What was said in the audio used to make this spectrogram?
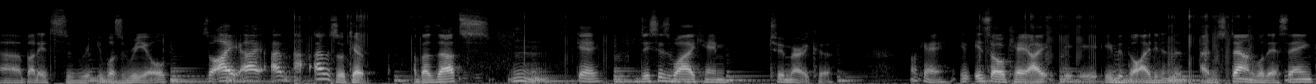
uh, but it's it was real. So I I, I, I was okay about that. Mm, okay, this is why I came to America okay, it's okay. I even though I didn't understand what they're saying,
